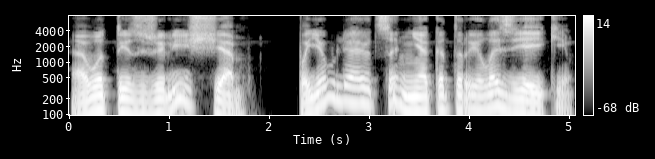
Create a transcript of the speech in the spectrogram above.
а вот из жилища появляются некоторые лазейки.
